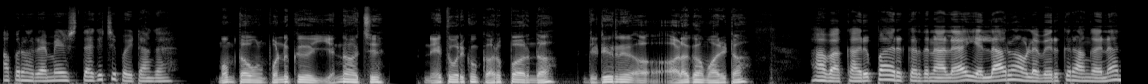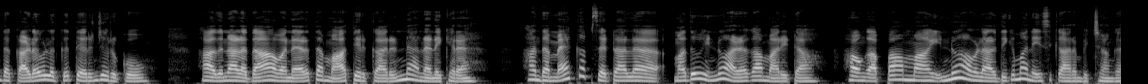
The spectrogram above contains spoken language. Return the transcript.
அப்புறம் ரமேஷ் திகைச்சு போயிட்டாங்க. மம்தா உன் பொண்ணுக்கு என்ன ஆச்சு? நேத்து வரைக்கும் கருப்பா இருந்தா திடீர்னு அழகா மாறிட்டா? அவ கருப்பா இருக்கறதுனால எல்லாரும் அவள வெறுக்கறாங்கன்னு அந்த கடவுளுக்கு தெரிஞ்சிருக்கும். அதனால தான் அவ நிறத்த மாத்திருக்காருன்னு நான் நினைக்கிறேன். அந்த மேக்கப் செட்டால மது இன்னும் அழகா மாறிட்டா. அவங்க அப்பா அம்மா இன்னும் அவளை அதிகமா நேசிக்க ஆரம்பிச்சாங்க.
